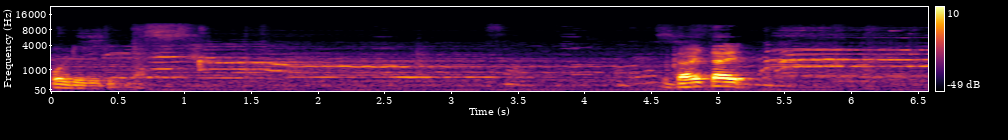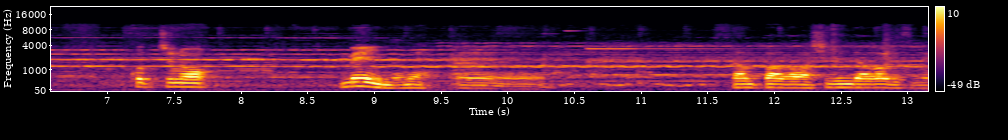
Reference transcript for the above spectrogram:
オイル入れていきます。大体こっちのメインのね、えー、ダンパー側シリンダー側ですね、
